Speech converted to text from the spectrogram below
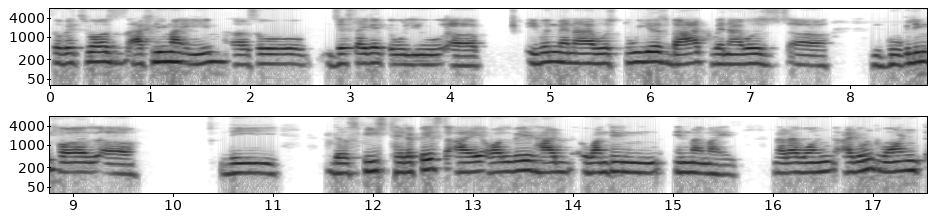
So which was actually my aim. Uh, so just like i told you even when I was two years back, when I was uh, googling for uh, the the speech therapist, I always had one thing in my mind that I want. I don't want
